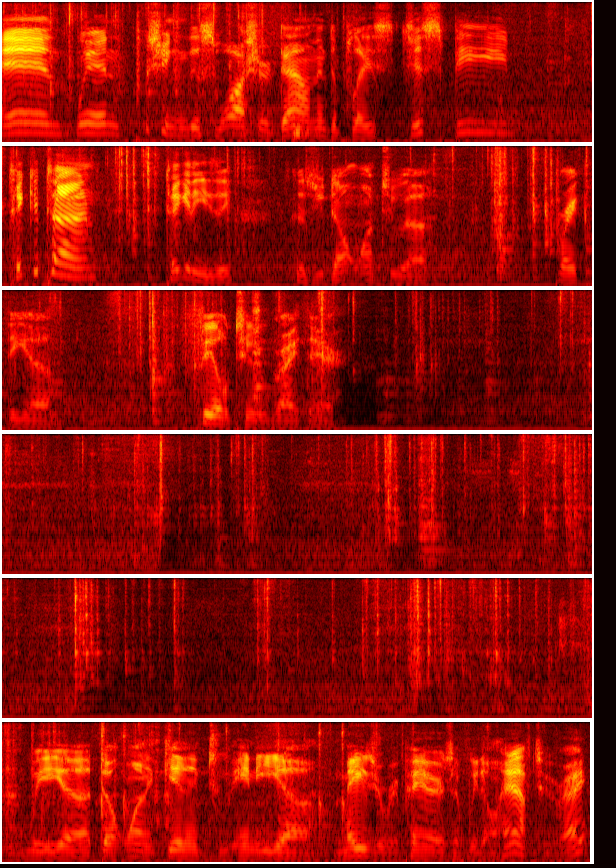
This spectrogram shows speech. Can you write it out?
And when pushing this washer down into place, just be, take your time, take it easy, because you don't want to uh, break the uh, fill tube right there. We uh, don't want to get into any uh, major repairs if we don't have to, right?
